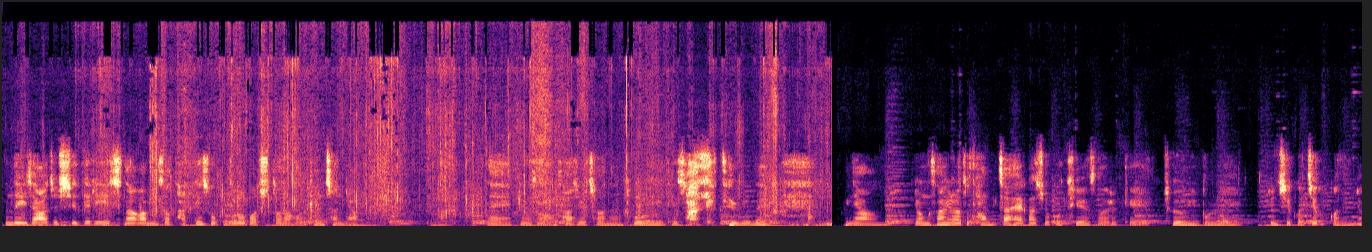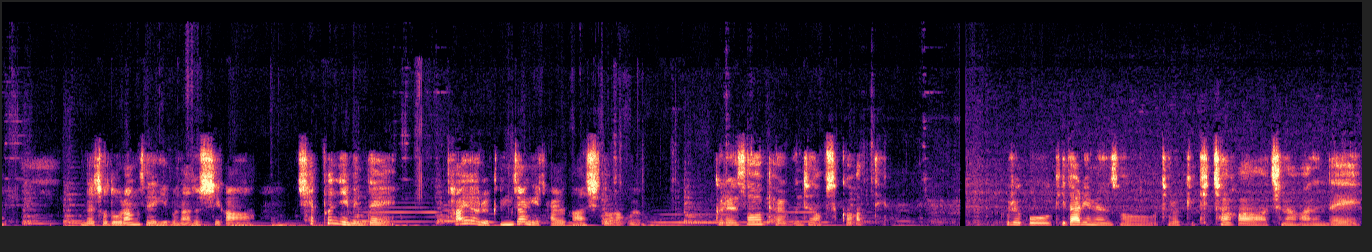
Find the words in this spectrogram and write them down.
근데 이제 아저씨들이 지나가면서 다 계속 물어봐 주더라고요. 괜찮냐고. 네, 그래서 사실 저는 도움이 되지 않기 때문에 그냥 영상이라도 담자 해가지고 뒤에서 이렇게 조용히 몰래 눈치껏 찍었거든요. 근데 저 노란색 입은 아저씨가 셰프님인데 타이어를 굉장히 잘 가시더라고요. 그래서 별 문제는 없을 것 같아요. 그리고 기다리면서 저렇게 기차가 지나가는데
